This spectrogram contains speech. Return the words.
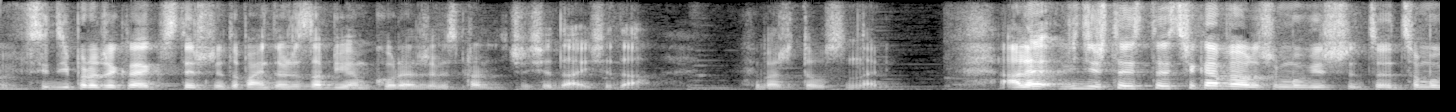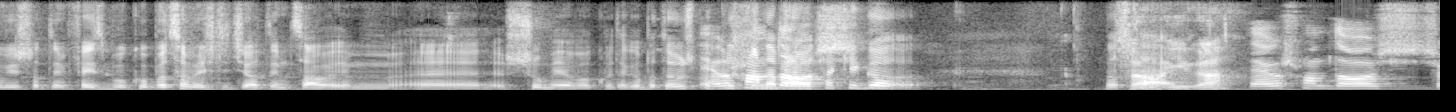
w CD Projekt Red w styczniu, to pamiętam, że zabiłem kurę, żeby sprawdzić, czy się da i się da. Chyba, że to usunęli. Ale widzisz, to jest, to jest ciekawe, o czym mówisz, co, co mówisz o tym Facebooku, bo co myślicie o tym całym e, szumie wokół tego? Bo to już po Ja już prostu mam nabrało dość. takiego... No Co, tak. Iga? Ja już mam dość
